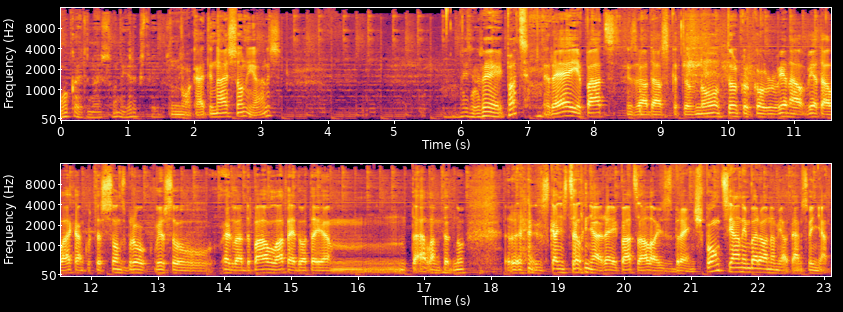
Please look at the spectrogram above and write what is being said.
Nokaitinājis un ierakstījis. Nokaitinājis un Jānis. Nezinu, rēji pats. Rēja pats izrādās, ka tur, nu, tur kur, kur vienā vietā, laikam, kur tas suns brūk virsū Edvarda Pāvila atveidotajam tēlam, tad nu, skaņas celiņā reja pats Alois Breņš. Punkts Jānim Baronam, jautājums viņam.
